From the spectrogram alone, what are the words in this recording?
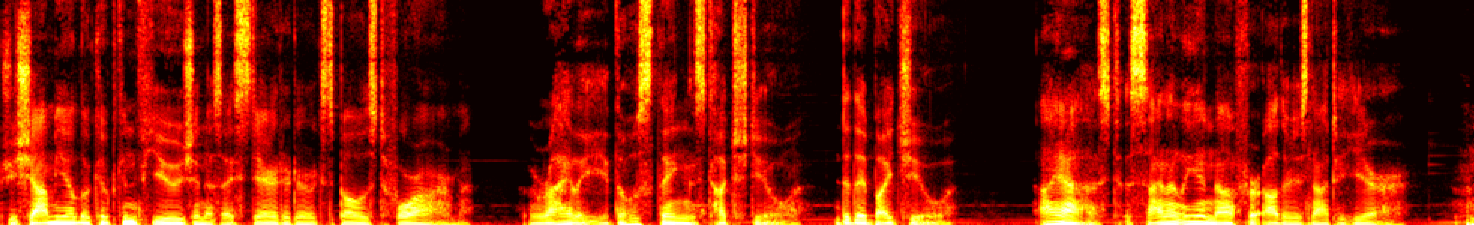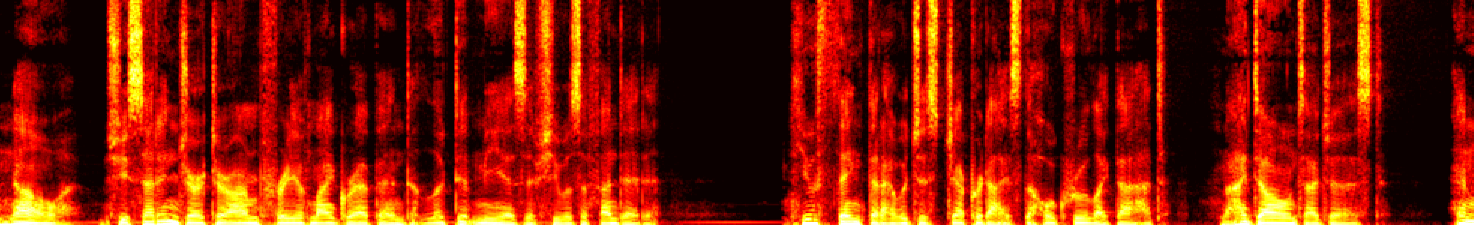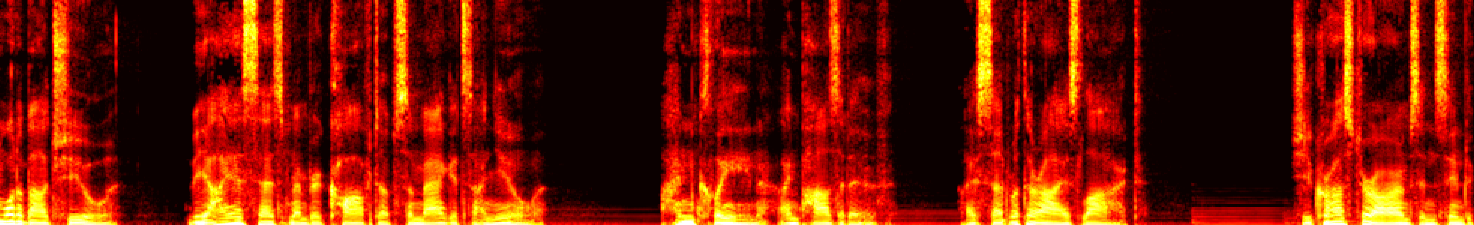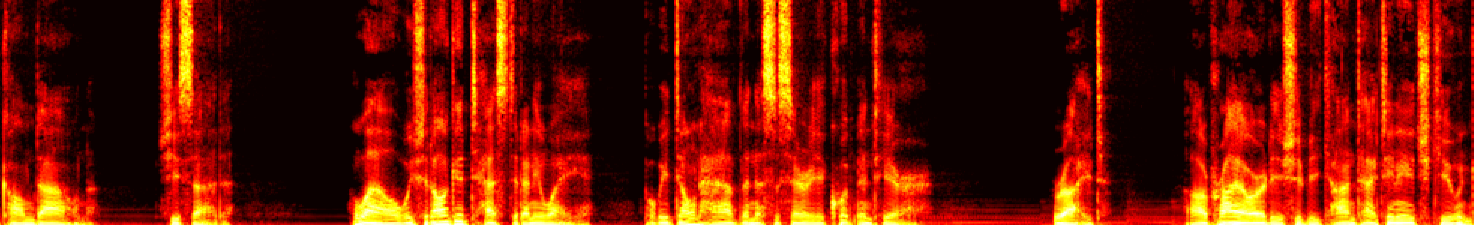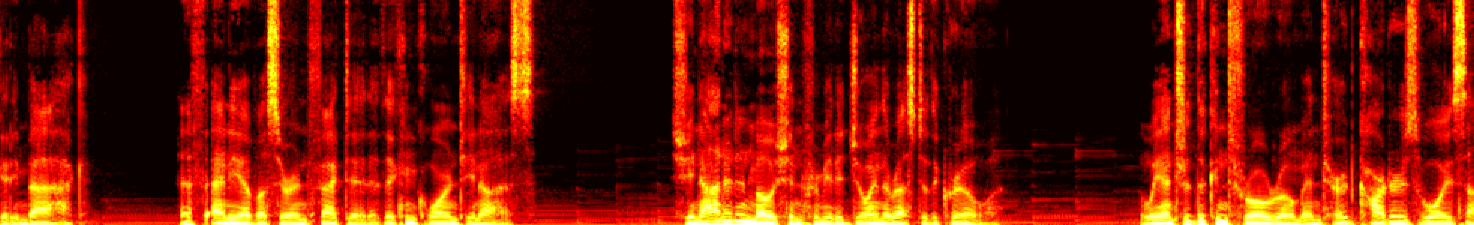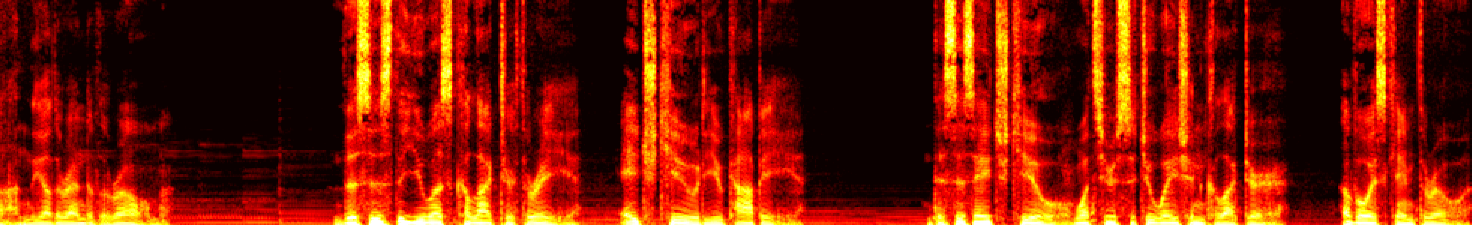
She shot me a look of confusion as I stared at her exposed forearm. Riley, those things touched you. Did they bite you? I asked, silently enough for others not to hear. No, she said and jerked her arm free of my grip and looked at me as if she was offended. You think that I would just jeopardize the whole crew like that? I don't, I just. And what about you? The ISS member coughed up some maggots on you. I'm clean, I'm positive, I said with her eyes locked. She crossed her arms and seemed to calm down. She said, Well, we should all get tested anyway, but we don't have the necessary equipment here. Right. Our priority should be contacting HQ and getting back. If any of us are infected, they can quarantine us. She nodded in motion for me to join the rest of the crew. We entered the control room and heard Carter's voice on the other end of the room. This is the US Collector 3. HQ, do you copy? This is HQ. What's your situation, Collector? A voice came through.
